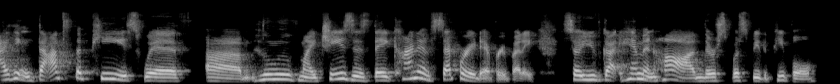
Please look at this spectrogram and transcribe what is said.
I think that's the piece with um, Who Moved My Cheese is they kind of separate everybody. So you've got Hem and Haw, and they're supposed to be the people.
